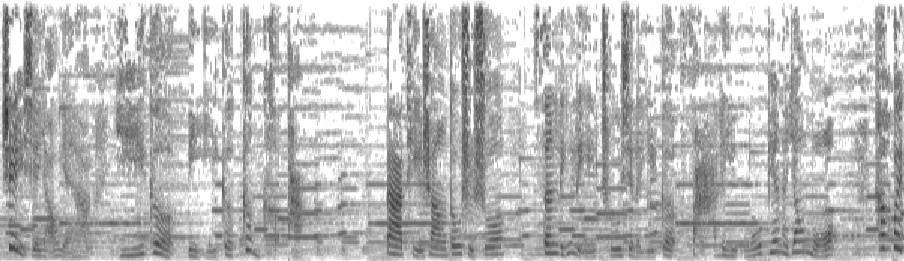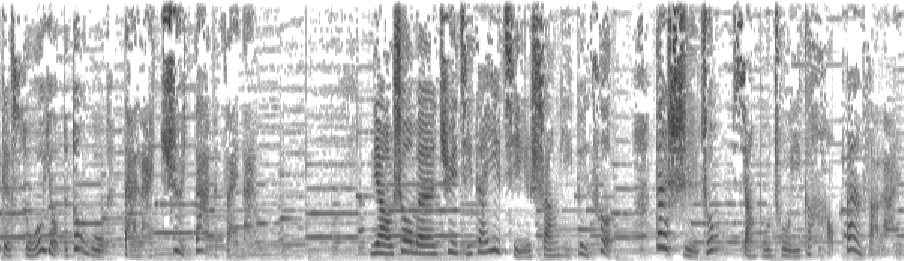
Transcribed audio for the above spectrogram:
这些谣言啊，一个比一个更可怕。大体上都是说，森林里出现了一个法力无边的妖魔，它会给所有的动物带来巨大的灾难。鸟兽们聚集在一起商议对策，但始终想不出一个好办法来。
